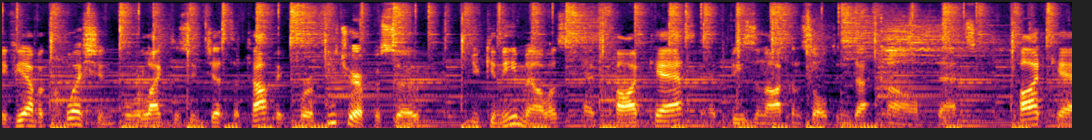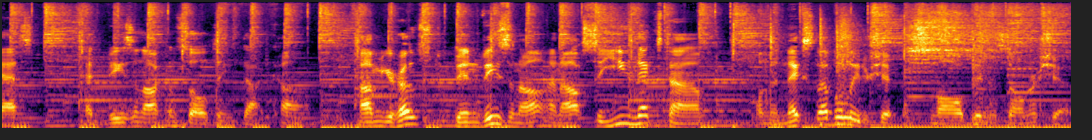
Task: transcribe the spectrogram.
If you have a question or would like to suggest a topic for a future episode, you can email us at podcast at vezinaconsulting.com. That's podcast at vezinaconsulting.com. I'm your host, Ben Vezina, and I'll see you next time on the Next Level Leadership and Small Business Owner Show.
